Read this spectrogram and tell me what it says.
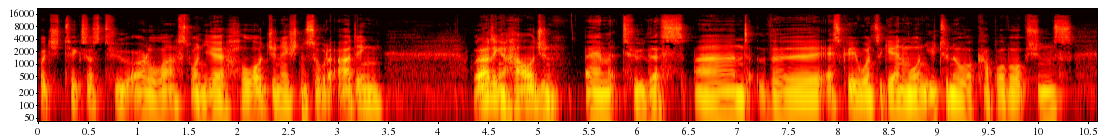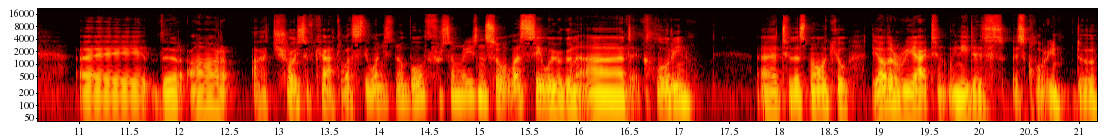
which takes us to our last one, yeah, halogenation. So we're adding, we're adding a halogen um, to this, and the SQA once again want you to know a couple of options. Uh, there are a choice of catalysts. They want you to know both for some reason. So let's say we were going to add chlorine uh, to this molecule. The other reactant we need is, is chlorine, duh.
